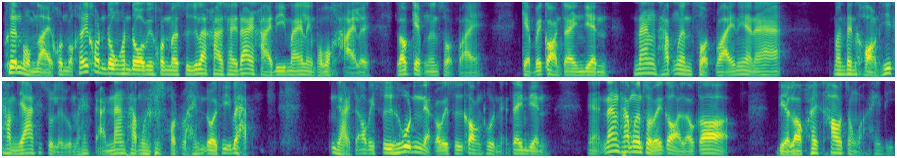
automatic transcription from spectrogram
เพื่อนผมหลายคนบอกเฮ้ยคอนโดคอนโดมีคนมาซื้อราคาใช้ได้ขายดีไหมอะไรผมบอกขายเลยแล้วเก็บเงินสดไว้ เก็บไว้ก่อนใจเย็นๆนั่งทับเงินสดไว้เนี่ยนะฮะมันเป็นของที่ทำยากที่สุดเลยรู้ไหมการนั่งทับเงินสดไว้โดยที่แบบ อยากจะเอาไปซื้อหุ้นอยากเอาไปซื้อกองทุนเนี่ยใจเย็นเนี่ยนั่งทำเงินสดไว้ก่อนแล้วก็เดี๋ยวเราค่อยเข้าจังหวะให้ดี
